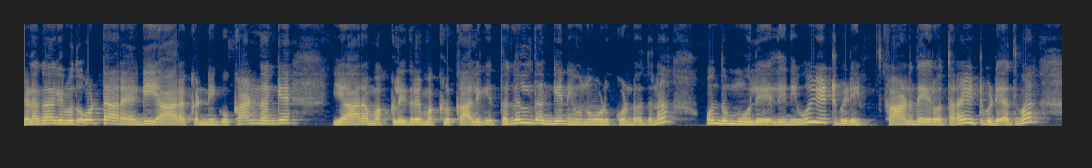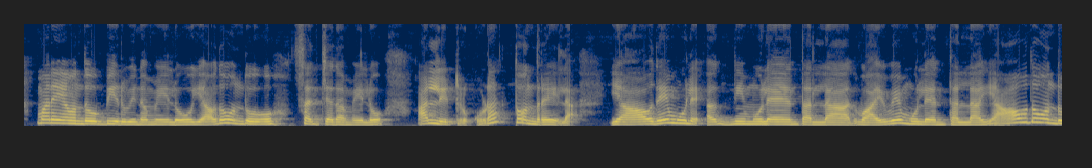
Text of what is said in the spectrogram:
ಕೆಳಗಾಗಿರ್ಬೋದು ಒಟ್ಟಾರೆಯಾಗಿ ಯಾರ ಕಣ್ಣಿಗೂ ಕಾಣ್ದಂಗೆ, ಯಾರ ಮಕ್ಕಳಿದ್ರೆ ಮಕ್ಕಳು ಕಾಲಿಗೆ ತಗಲ್ದಂಗೆ ನೀವು ನೋಡಿಕೊಂಡು ಅದನ್ನು ಒಂದು ಮೂಲೆಯಲ್ಲಿ ನೀವು ಇಟ್ಬಿಡಿ. ಕಾಣದೇ ಇರೋ ಥರ ಇಟ್ಬಿಡಿ. ಅಥವಾ ಮನೆಯ ಒಂದು ಬೀರುವಿನ ಮೇಲೋ, ಯಾವುದೋ ಒಂದು ಸಜ್ಜದ ಮೇಲೋ ಅಲ್ಲಿಟ್ಟರು ಕೂಡ ತೊಂದರೆ ಇಲ್ಲ. ಯಾವುದೇ ಮೂಲೆ, ಅಗ್ನಿ ಮೂಲೆ ಅಂತಲ್ಲ ವಾಯುವೆ ಮೂಲೆ ಅಂತಲ್ಲ, ಯಾವುದೋ ಒಂದು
